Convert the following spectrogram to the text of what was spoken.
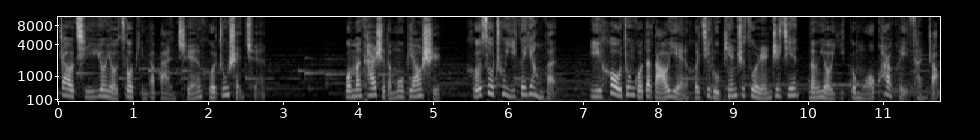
赵琦拥有作品的版权和终审权。我们开始的目标是合作出一个样本，以后中国的导演和纪录片制作人之间能有一个模块可以参照。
